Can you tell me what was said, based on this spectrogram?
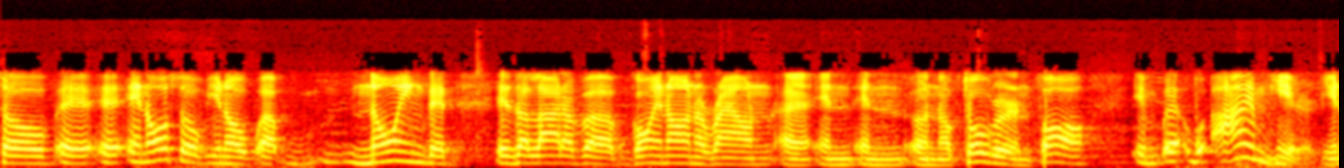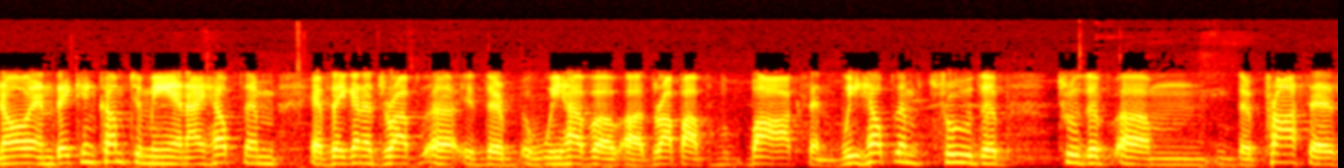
So, uh, uh, and also, you know, uh, knowing that there's a lot of uh, going on around uh, in, in in October and fall. im- uh, I'm here, you know, and they can come to me, and I help them if they're gonna drop. Uh, if they're, we have a, a drop-off box, and we help them through the through the um, the process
